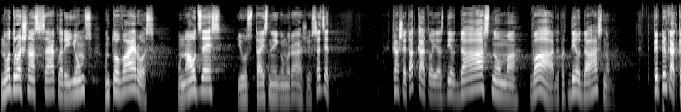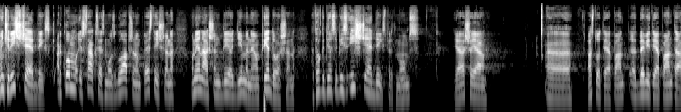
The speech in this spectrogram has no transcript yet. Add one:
nodrošinās sēklu arī jums un to vairos un audzēs jūsu taisnīgumu rāžu. Jūs redzat, kā šeit atkārtojas Dieva dāsnuma vārdi par Dieva dāsnumu. Pirmkārt, ka viņš ir izšķērdīgs, ar ko ir sākusies mūsu glābšana, un pestīšana un ienākšana Dieva ģimenē un atdošana. Ar to, ka Dievs ir bijis izšķērdīgs pret mums. Jā, šajā uh, 8. Pant, 9. pantā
